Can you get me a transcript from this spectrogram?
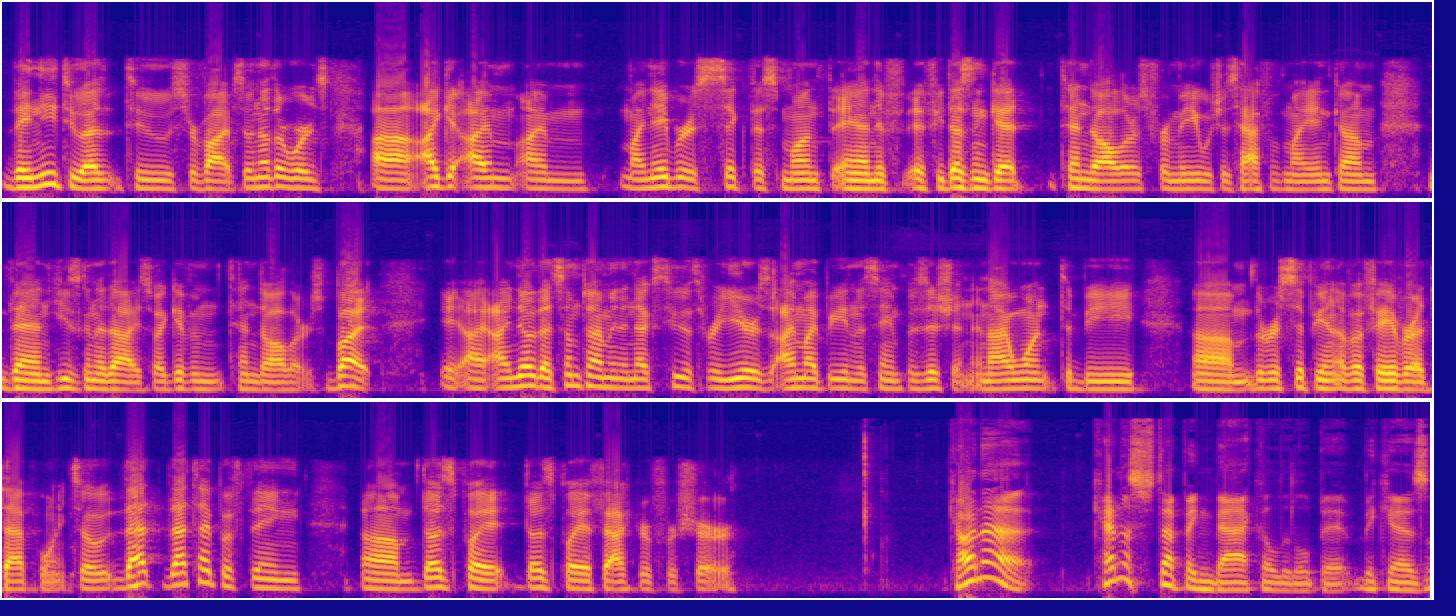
they need to uh, to survive. So in other words, uh, I get I'm I'm my neighbor is sick this month, and if, if he doesn't get ten dollars from me, which is half of my income, then he's going to die. So I give him ten dollars. But I, I, know that sometime in the next two to three years, I might be in the same position, and I want to be um, the recipient of a favor at that point. So that that type of thing um, does play does play a factor for sure. Kind of kind of stepping back a little bit because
